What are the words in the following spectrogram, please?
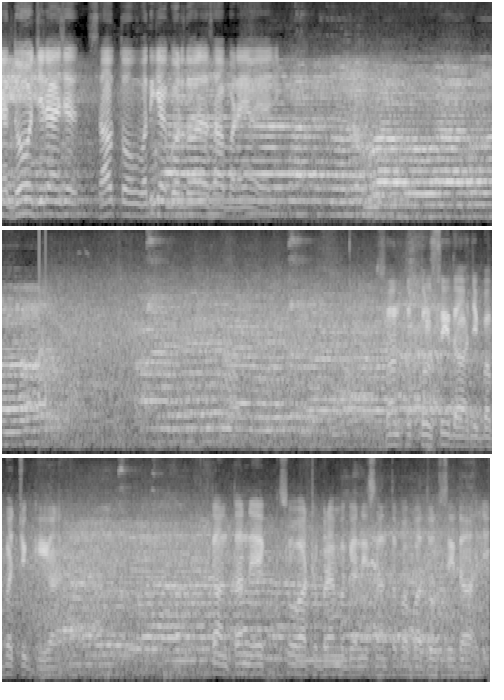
ਇਹ ਦੋ ਜ਼ਿਲ੍ਹਿਆਂ 'ਚ ਸਭ ਤੋਂ ਵਧੀਆ ਗੁਰਦੁਆਰਾ ਸਾਹਿਬ ਬਣੇ ਹੋਏ ਆ ਜੀ। ਸੰਤ ਤੁਲਸੀਦਾਸ ਜੀ ਬਾਬਾ ਝੁੱਗੀ ਵਾਲਾ। ਧੰਨ ਧੰਨ 108 ਬ੍ਰਹਮ ਗਿਆਨੀ ਸੰਤ ਬਾਬਾ ਤੁਲਸੀਦਾਸ ਜੀ।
